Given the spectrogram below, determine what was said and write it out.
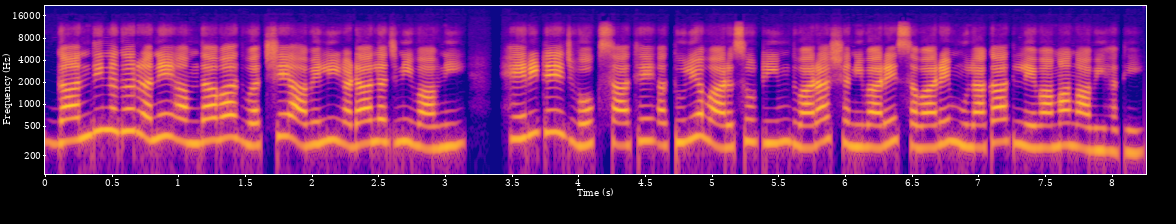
ગાંધીનગર અને અમદાવાદ વચ્ચે આવેલી અડાલજની વાવની હેરિટેજ વોક સાથે અતુલ્ય વારસો ટીમ દ્વારા શનિવારે સવારે મુલાકાત લેવામાં આવી હતી.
